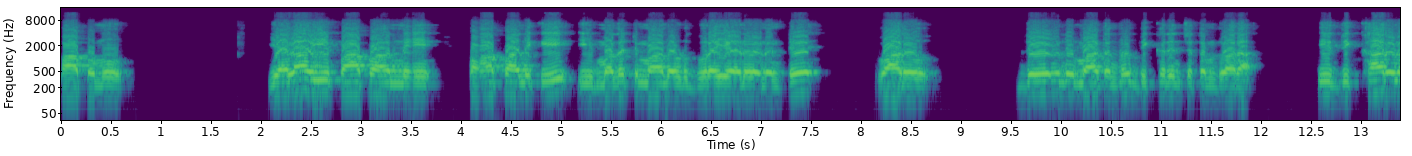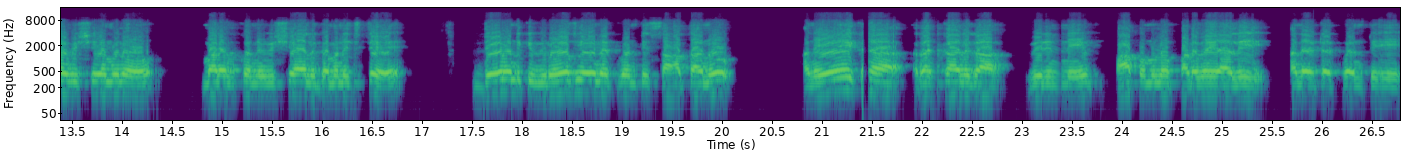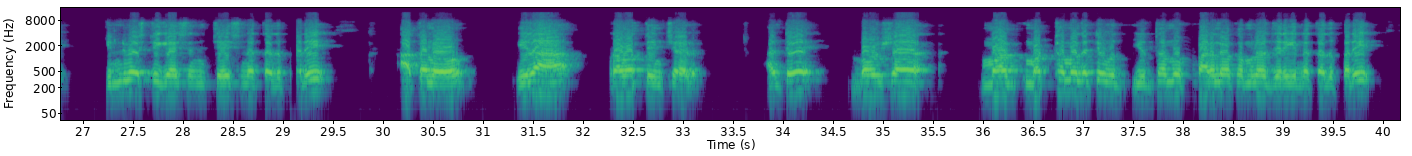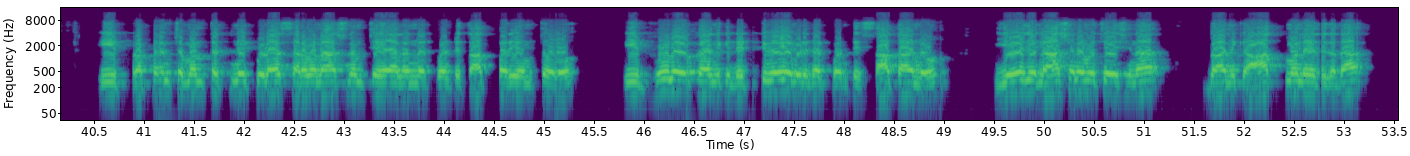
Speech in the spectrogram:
పాపము. ఎలా ఈ పాపాన్ని పాపానికి ఈ మొదటి మానవుడు గురయ్యాడు అని అంటే వారు దేవుని మాటను ధిక్కరించటం ద్వారా. ఈ ధిక్కారణ విషయమును మనం కొన్ని విషయాలు గమనిస్తే దేవునికి విరోధి అయినటువంటి సాతాను అనేక రకాలుగా వీరిని పాపములో పడవేయాలి అనేటటువంటి ఇన్వెస్టిగేషన్ చేసిన తదుపరి అతను ఇలా ప్రవర్తించాడు. అంటే బహుశా మొట్టమొదటి యుద్ధము పరలోకంలో జరిగిన తదుపరి ఈ ప్రపంచమంతటినీ కూడా సర్వనాశనం చేయాలన్నటువంటి తాత్పర్యంతో ఈ భూలోకానికి నెట్టివేయబడినటువంటి సాతాను ఏది నాశనము చేసినా దానికి ఆత్మ లేదు కదా.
